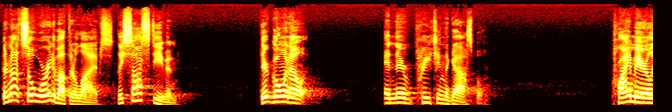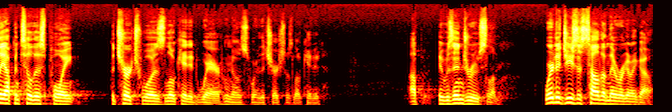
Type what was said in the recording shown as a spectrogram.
They're not so worried about their lives. They saw Stephen. They're going out and they're preaching the gospel. Primarily, up until this point, the church was located where? Who knows where the church was located? Up, it was in Jerusalem. Where did Jesus tell them they were going to go?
